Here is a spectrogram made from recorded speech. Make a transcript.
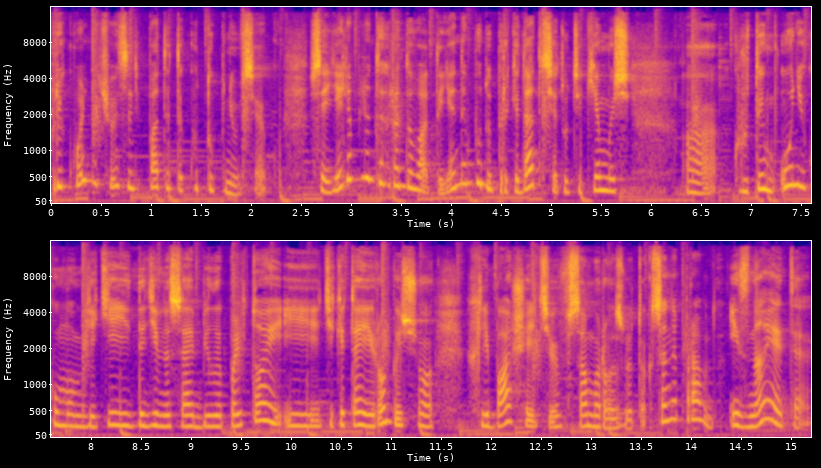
Прикольно чогось заліпати таку тупню всяку. Все, я люблю деградувати. Я не буду прикидатися тут якимось а, крутим унікумом, який надів на себе біле пальто, і тільки те й робить, що хлібашить в саморозвиток. Це неправда. І знаєте.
